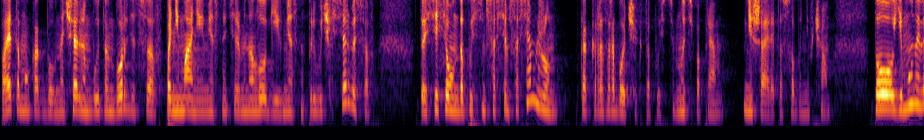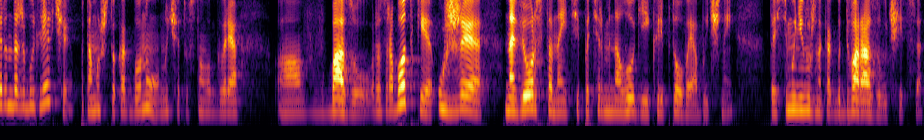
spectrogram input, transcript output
поэтому как бы вначале он будет онбордиться в понимании местной терминологии и в местных привычек сервисов, то есть, если он, допустим, совсем-совсем джун, как разработчик, допустим, ну, типа прям не шарит особо ни в чем, то ему, наверное, даже будет легче, потому что, как бы, ну, ну, что-то, условно говоря, а, в базу разработки уже наверстанной типа терминологии криптовой обычной. То есть ему не нужно как бы два раза учиться.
